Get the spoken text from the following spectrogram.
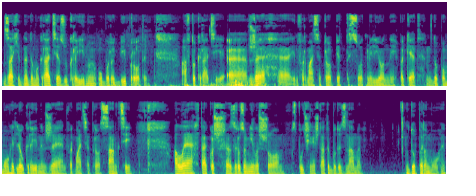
західна демократія з Україною у боротьбі проти автократії. Е, Вже е, інформація про 500 мільйонний пакет допомоги для України, вже інформація про санкції. Але також зрозуміло, що Сполучені Штати будуть з нами до перемоги.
